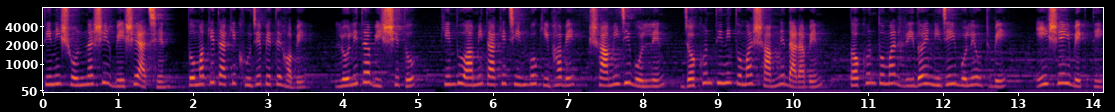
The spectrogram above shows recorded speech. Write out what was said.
তিনি সন্ন্যাসীর বেশে আছেন, তোমাকে তাকে খুঁজে পেতে হবে। ললিতা বিস্মিত, কিন্তু আমি তাকে চিনব কীভাবে? স্বামীজি বললেন, যখন তিনি তোমার সামনে দাঁড়াবেন, তখন তোমার হৃদয় নিজেই বলে উঠবে এই সেই ব্যক্তি।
